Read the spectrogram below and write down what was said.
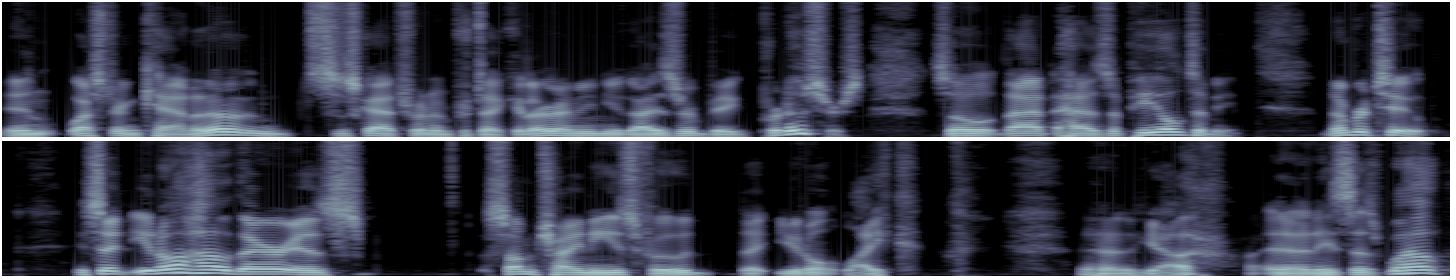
in Western Canada and Saskatchewan in particular, I mean, you guys are big producers. So that has appealed to me. Number two, he said, You know how there is some Chinese food that you don't like? Uh, yeah. And he says, Well,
